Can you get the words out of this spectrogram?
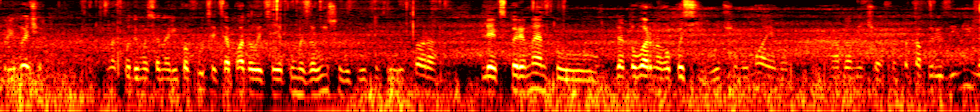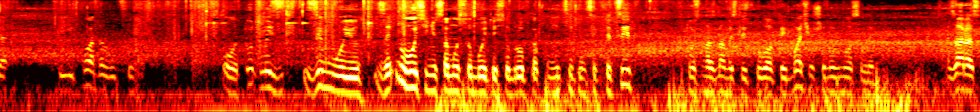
добрий вечір. Знаходимося на ріпаку. Ця падалиця, яку ми залишили 33 гектара для експерименту для товарного посіву. Що ми маємо на даний час. Ось така перезимівля цієї падалиці. О, тут ми зимою, ну осінню само собою, тобто обробка фунгіцид, інсектицид. Хто з нами слідкував, той бачив, що ми вносили. Зараз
